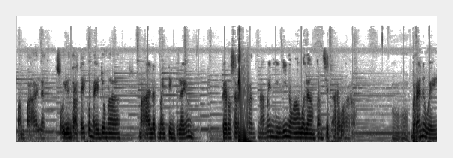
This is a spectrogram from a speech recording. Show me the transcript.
pampaalat. So, yung tatay ko, medyo ma maalat magtimpla yun. Pero sa restaurant namin, hindi nawawala ang pansit araw-araw. Oo. But anyway,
